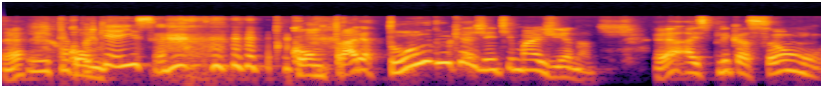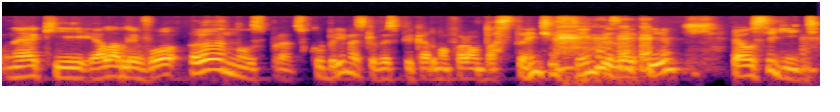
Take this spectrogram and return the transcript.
né? Eita, Com... por que isso? contrária a tudo que a gente imagina. É a explicação, né, que ela levou anos para descobrir, mas que eu vou explicar de uma forma bastante simples aqui, é o seguinte:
